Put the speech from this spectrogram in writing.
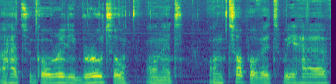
I had to go really brutal on it. On top of it we have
